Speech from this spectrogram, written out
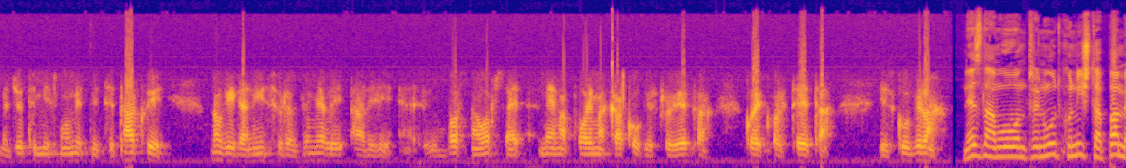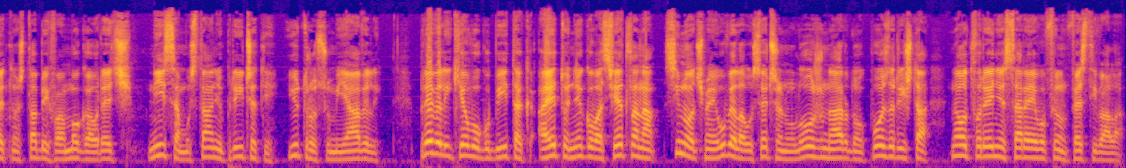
Međutim, mi smo umjetnici takvi, mnogi ga nisu razumjeli, ali e, Bosna uopšte nema pojma kakvog je čovjeka koje kvaliteta izgubila. Ne znam u ovom trenutku ništa pametno šta bih vam mogao reći. Nisam u stanju pričati, jutro su mi javili. Prevelik je ovo gubitak, a eto njegova svjetlana sinoć me je uvela u svečanu ložu Narodnog pozorišta na otvorenje Sarajevo Film Festivala.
